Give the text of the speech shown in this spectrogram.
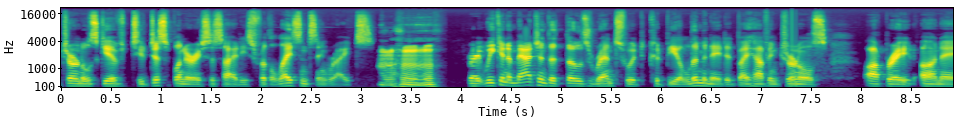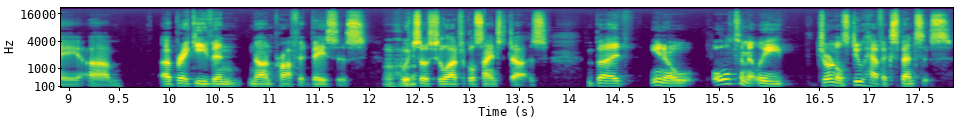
journals give to disciplinary societies for the licensing rights. Mm-hmm. Right? We can imagine that those rents would could be eliminated by having journals operate on a um, a break even nonprofit basis, mm-hmm. which sociological science does. But you know, ultimately, journals do have expenses.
